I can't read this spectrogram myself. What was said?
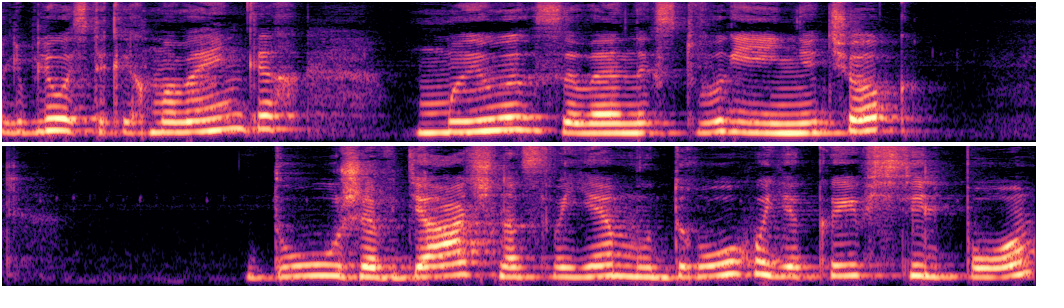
Люблю ось таких маленьких, милих зелених створіннячок. Дуже вдячна своєму другу, який в сільпо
